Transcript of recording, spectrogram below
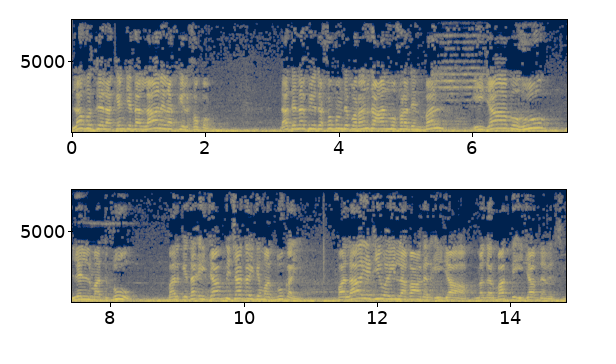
لفظ دے لیکن جدا لا نفی الحکم۔ دا دے نفی دے حکم دے پر اندہ عن مفرد بل ایجابه للمدبو. بلکہ دا ایجاب دی چاکائی دے مدبو کائی فلا یجیو الا بعد الایجاب. مگر بعد دے ایجاب دا ورسی.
